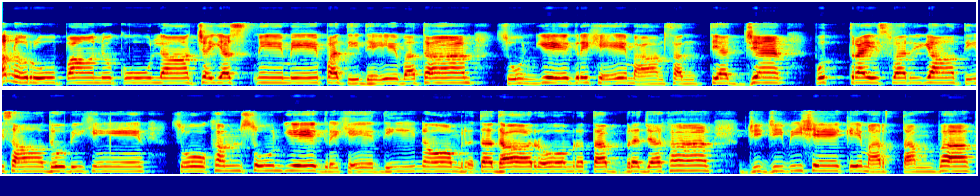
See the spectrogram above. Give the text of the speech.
अनुरूपानुकूला च यस्मे मे पतिदेवता। शून्ये गृहे मां सन्त्यज्य पुत्रैश्वर्याति साधुभिः। सोऽहं शून्ये गृहे दीनो मृतधारो मृतव्रजः। जिजिविषे किमर्थं वा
